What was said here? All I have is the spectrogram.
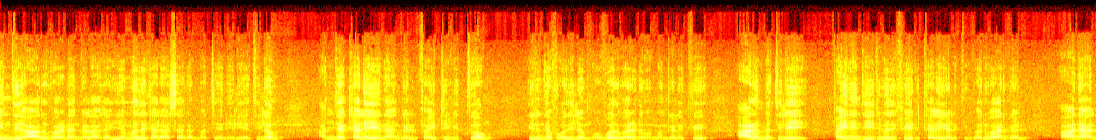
ஐந்து ஆறு வருடங்களாக எமது கலாச்சார மத்திய நிலையத்திலும் அந்த கலையை நாங்கள் பயிற்றுவித்தோம். இருந்த போதிலும் ஒவ்வொரு வருடமும் எங்களுக்கு ஆரம்பத்திலே பதினைந்து இருபது பேர் கலைகளுக்கு வருவார்கள். ஆனால்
